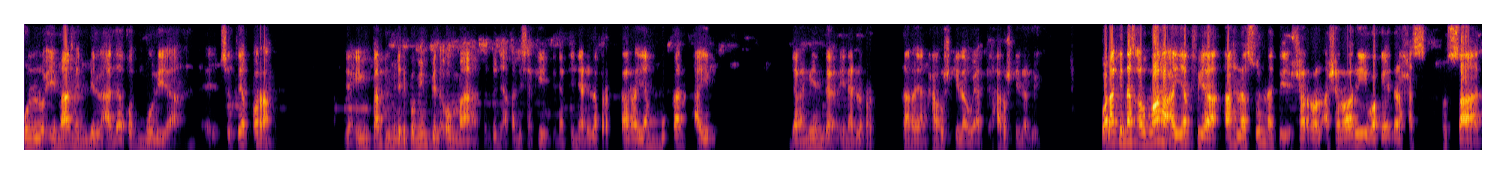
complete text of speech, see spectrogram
kullu imamin bil ada bulia. Setiap orang yang ingin tampil menjadi pemimpin umat tentunya akan disakiti dan ini adalah perkara yang bukan aib. Jangan minder, ini adalah perkara yang harus dilalui, harus dilalui. Walakin nas'alullah ayat yakfiya ahla sunnati syarrul asyrari wa kaidal hasad.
